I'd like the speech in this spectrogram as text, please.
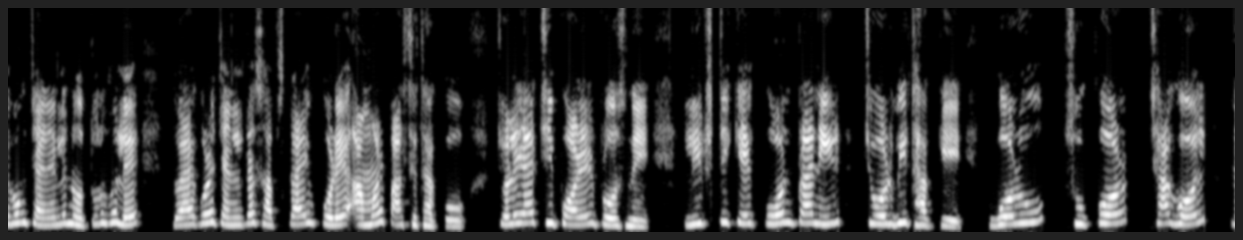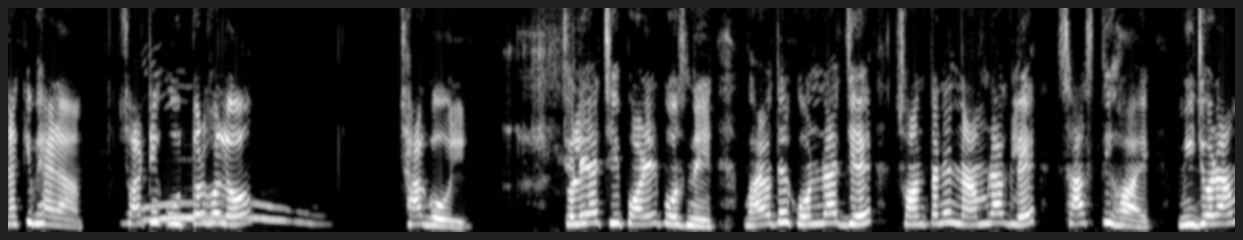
এবং চ্যানেলে নতুন হলে দয়া করে চ্যানেলটা সাবস্ক্রাইব করে আমার পাশে থাকো। চলে যাচ্ছি পরের প্রশ্নে। লিপস্টিকে কোন প্রাণীর চর্বি থাকে? গরু, শুকর, ছাগল নাকি ভেড়া? সঠিক উত্তর হলো ছাগল। চলে যাচ্ছি, পরের প্রশ্নে। ভারতের কোন রাজ্যে সন্তানের নাম রাখলে শাস্তি হয়? মিজোরাম,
